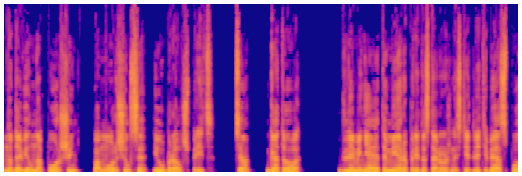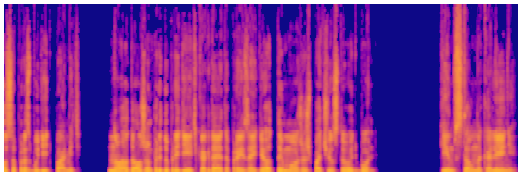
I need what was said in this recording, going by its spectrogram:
надавил на поршень, поморщился и убрал шприц. «Все, готово. Для меня это мера предосторожности, для тебя способ разбудить память. Но должен предупредить, когда это произойдет, ты можешь почувствовать боль. Кин встал на колени,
